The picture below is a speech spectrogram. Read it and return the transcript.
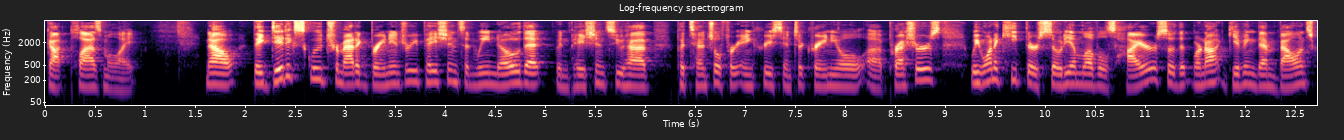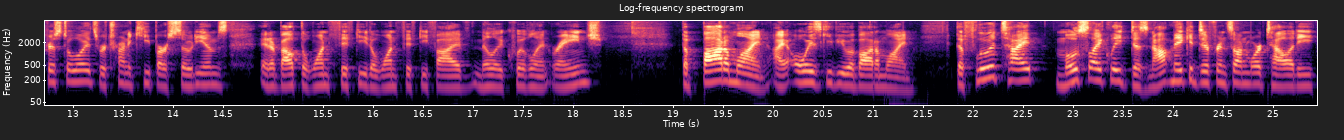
got Plasma-Lyte. Now, they did exclude traumatic brain injury patients, and we know that in patients who have potential for increased intracranial uh, pressures, we want to keep their sodium levels higher so that we're not giving them balanced crystalloids. We're trying to keep our sodiums at about the 150 to 155 milliequivalent range. The bottom line, I always give you a bottom line. The fluid type most likely does not make a difference on mortality,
